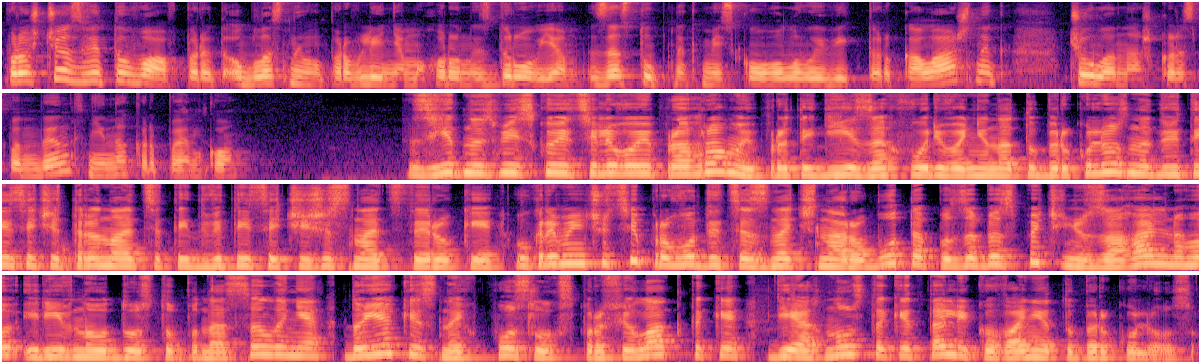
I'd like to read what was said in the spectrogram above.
Про що звітував перед обласним управлінням охорони здоров'я заступник міського голови Віктор Калашник, чула наш кореспондент Ніна Карпенко. Згідно з міською цільовою програмою протидії захворюванню на туберкульоз на 2013-2016 роки у Кременчуці проводиться значна робота по забезпеченню загального і рівного доступу населення до якісних послуг з профілактики, діагностики та лікування туберкульозу.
